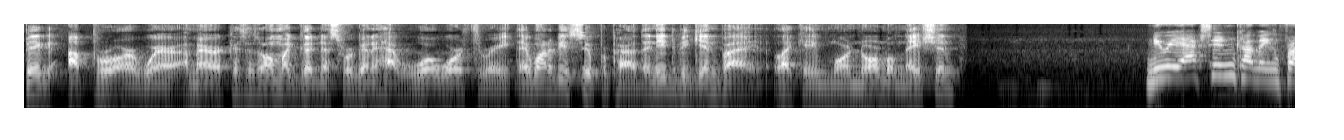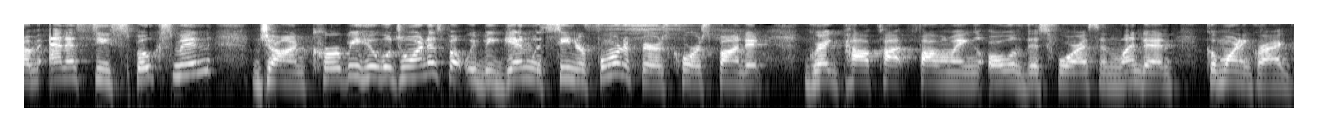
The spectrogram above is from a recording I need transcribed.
big uproar where America says, oh my goodness, we're going to have World War III. They want to be a superpower. They need to begin by like a more normal nation. New reaction coming from NSC spokesman John Kirby, who will join us. But we begin with senior foreign affairs correspondent Greg Palkot following all of this for us in London. Good morning, Greg.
